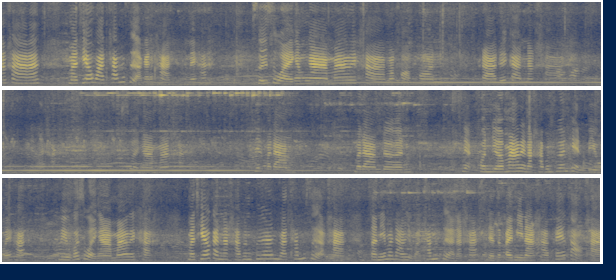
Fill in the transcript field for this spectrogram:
นะคะ มาเที่ยววัดถ้ำเสือกันค่ะเห็นไหมคะสวยๆงามๆมากเลยค่ะ มาขอพรพระด้วยกันนะคะเห็นไหมคะสวยงามมากค่ะเนี่ยมาดามมาดามเดินเนี่ยคนเยอะมากเลยนะคะเพื่อนๆเห็นวิวไหมคะวิวก็สวยงามมากเลยค่ะ มาเที่ยวกันนะคะเพื่อนๆวัดถ้ำเสือค่ะ ตอนนี้มาดามอยู่วัดถ้ำเสือนะคะ เดี๋ยวจะไปมีนาคาเฟ่ต่อค่ะ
